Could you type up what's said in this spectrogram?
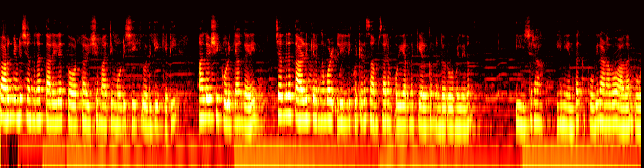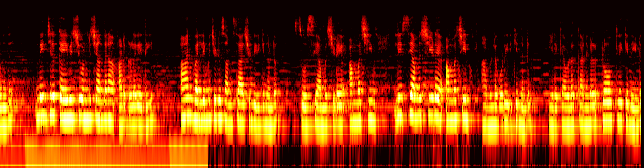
പറഞ്ഞുകൊണ്ട് ചന്ദന തലയിലെ തോർത്ത് അഴിച്ചു മാറ്റി മുടി ചീക്കി ഒതുക്കി കെട്ടി അലോഷി കുളിക്കാൻ കയറി. ചന്ദന താഴേക്കിറങ്ങുമ്പോൾ ലില്ലിക്കുട്ടിയുടെ സംസാരം ഉയർന്ന് കേൾക്കുന്നുണ്ട് റൂമിൽ നിന്നും. ഈശ്വര ഇനി എന്തൊക്കെ പുകിലാണാവോ ആകാൻ പോകുന്നത്? നെഞ്ചിൽ കൈവച്ചുകൊണ്ട് ചന്ദന അടുക്കളയിലെത്തി. ആൻ വല്യമ്മച്ചിയോട് സംസാരിച്ചുകൊണ്ടിരിക്കുന്നുണ്ട്. സൂസി അമ്മച്ചിയുടെ അമ്മച്ചിയും ലിസി അമ്മച്ചിയുടെ അമ്മച്ചിയും അവളുടെ കൂടെ ഇരിക്കുന്നുണ്ട്. ഇടയ്ക്ക് അവിടെ കനകൾ ക്ലോക്കിലേക്ക് നീണ്ടു.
